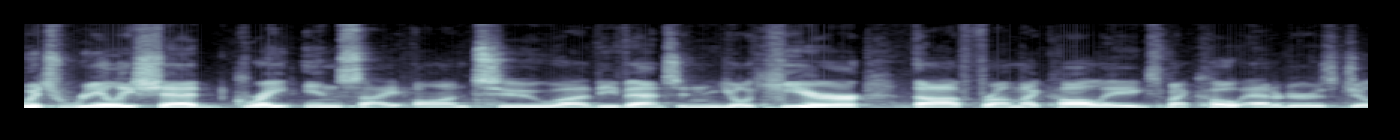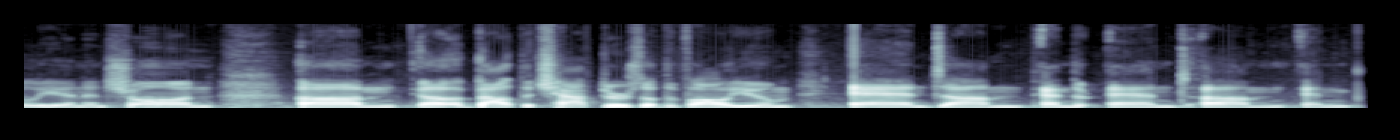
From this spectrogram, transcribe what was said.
which really shed great insight onto uh, the events. And you'll hear uh, from my colleagues, my co-editors, Jillian and Sean, um, uh, about the chapters of the volume and um, and the, and um, and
